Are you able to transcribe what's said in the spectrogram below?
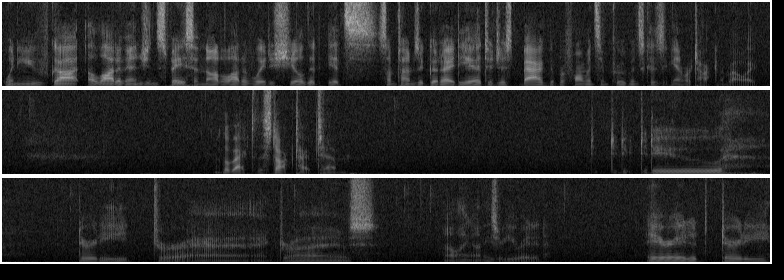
when you've got a lot of engine space and not a lot of way to shield it, it's sometimes a good idea to just bag the performance improvements because again we're talking about like I'll go back to the stock Type 10. Do do do do. Dirty drag drives. Oh, hang on, these are E-rated. A-rated, dirty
